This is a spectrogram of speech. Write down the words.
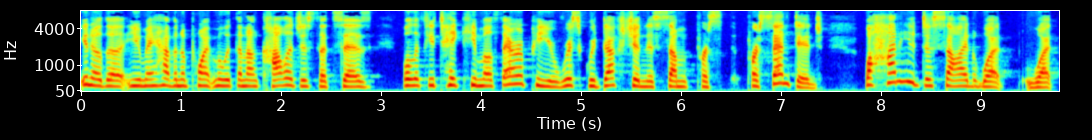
You know, the you may have an appointment with an oncologist that says, well, if you take chemotherapy, your risk reduction is some per- percentage. Well, how do you decide what what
